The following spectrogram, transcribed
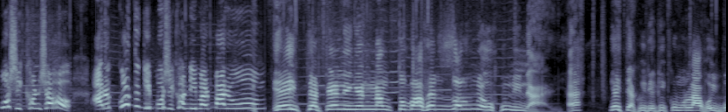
প্রশিক্ষণ সহ আরও কত কি প্রশিক্ষণ দিবার পারুম। এইটা ট্রেনিং এর নাম তো বাপের জন্মেও শুনি নাই হ্যাঁ? এইটা কইরে কি কোনো লাভ হইব?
